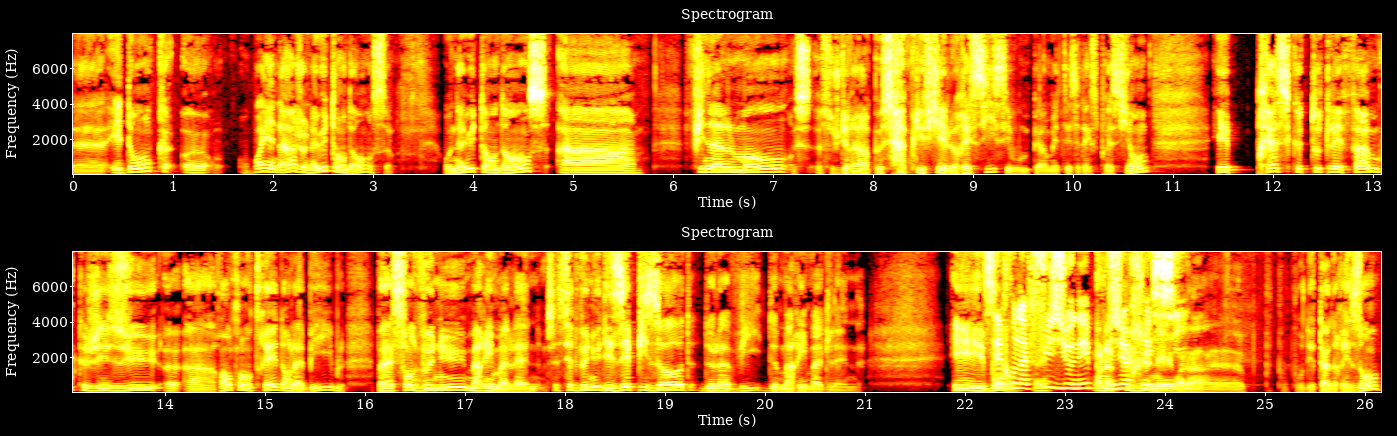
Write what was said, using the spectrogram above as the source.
Euh, et donc, euh, au Moyen Âge, on a eu tendance, on a eu tendance à finalement, je dirais un peu simplifier le récit, si vous me permettez cette expression, et presque toutes les femmes que Jésus euh, a rencontrées dans la Bible, ben, elles sont devenues Marie-Madeleine. C'est devenu des épisodes de la vie de Marie-Madeleine. Et bon, C'est-à-dire qu'on a fusionné plusieurs récits. Voilà, euh, pour, pour, des tas de raisons.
